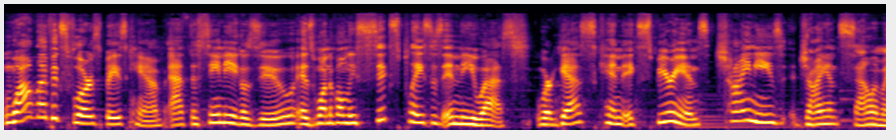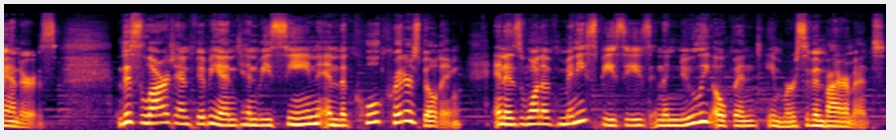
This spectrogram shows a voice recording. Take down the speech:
Wildlife Explorers Base Camp at the San Diego Zoo is one of only six places in the U.S. where guests can experience Chinese giant salamanders. This large amphibian can be seen in the Cool Critters building and is one of many species in the newly opened immersive environment.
